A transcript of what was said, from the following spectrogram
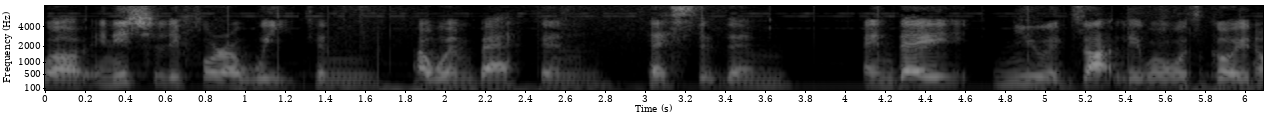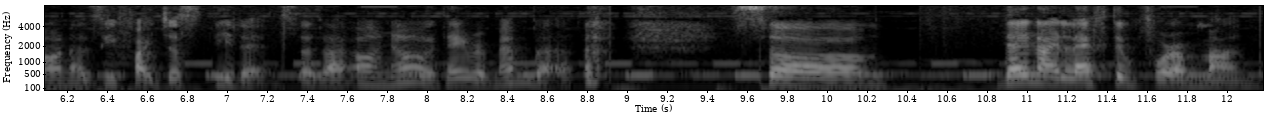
well, initially for a week, and I went back and tested them, and they knew exactly what was going on as if I just did it. So I was like, oh no, they remember. so then I left them for a month.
